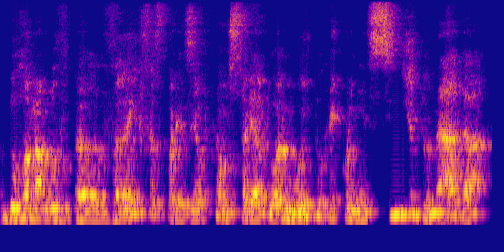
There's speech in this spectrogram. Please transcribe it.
do Ronaldo Vanfas, por exemplo, que é um historiador muito reconhecido né, da,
